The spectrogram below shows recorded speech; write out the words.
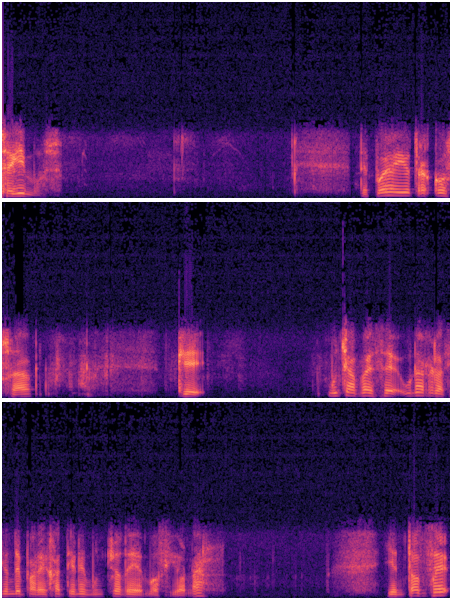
Seguimos. Después hay otra cosa que muchas veces una relación de pareja tiene mucho de emocional. Y entonces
